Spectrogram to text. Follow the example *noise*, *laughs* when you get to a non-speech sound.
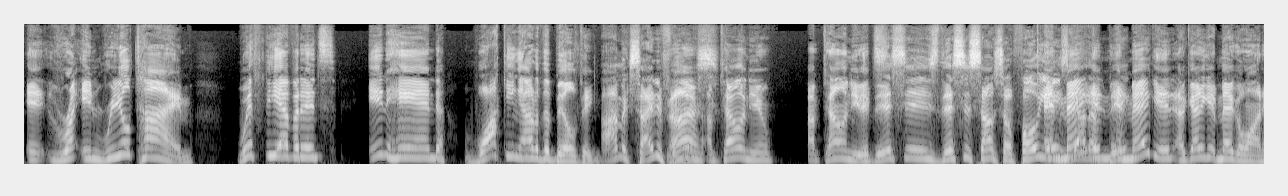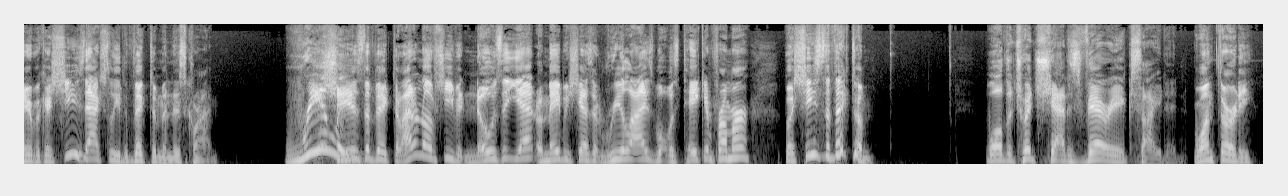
in real time with the evidence in hand walking out of the building I'm excited for Ah, this. i'm telling you i'm telling you it's this is this is so so Foyer's and, Meg- and, big, and Megan, I got to get Megan on here because she's actually the victim in this crime. really She is the victim. I don't know if she even knows it yet, or maybe she hasn't realized what was taken from her, but she's the victim. well. The Twitch chat is very excited. 130.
